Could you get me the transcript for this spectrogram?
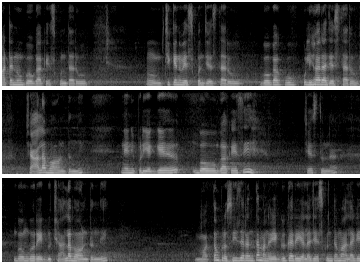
మటను గోగాకు వేసుకుంటారు చికెన్ వేసుకొని చేస్తారు. గోగాకు పులిహోర చేస్తారు. చాలా బాగుంటుంది. నేను ఇప్పుడు ఎగ్ గోగాకేసి చేస్తున్నా. గోంగూర ఎగ్గు చాలా బాగుంటుంది. మొత్తం ప్రొసీజర్ అంతా మనం ఎగ్ కర్రీ ఎలా చేసుకుంటామో అలాగే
